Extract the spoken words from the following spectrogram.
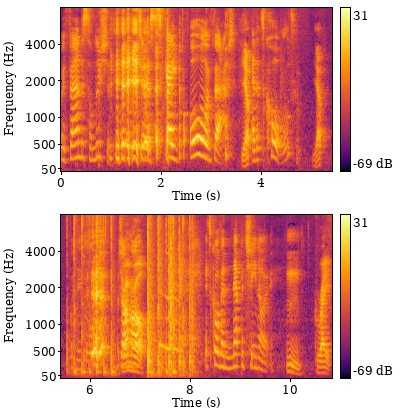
we found a solution to escape all of that, Yep. and it's called. Yep. We need a little A drum roll. It's called a Nappuccino. Mm, great.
